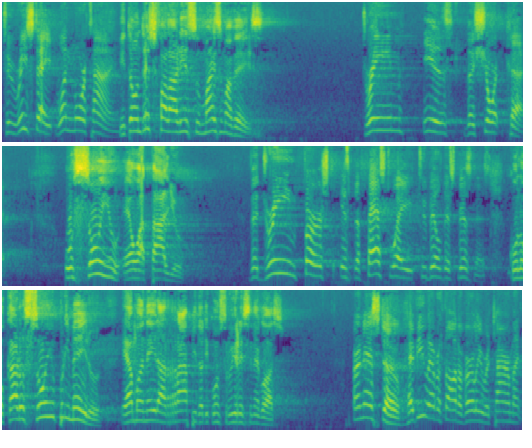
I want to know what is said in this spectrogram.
To restate one more time, Então deixa eu falar isso mais uma vez. dream is the shortcut. O sonho é o atalho. The dream first is the fast way to build this business. Colocar o sonho primeiro é a maneira rápida de construir esse negócio. Ernesto, have you ever thought of early retirement?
